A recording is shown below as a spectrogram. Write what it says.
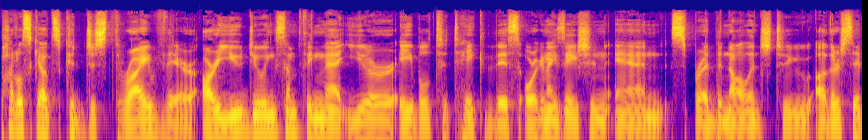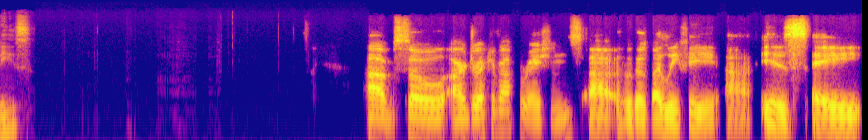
Puddle Scouts could just thrive there. Are you doing something that you're able to take this organization and spread the knowledge to other cities? Uh, so our director of operations, uh, who goes by Leafy, uh, is a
